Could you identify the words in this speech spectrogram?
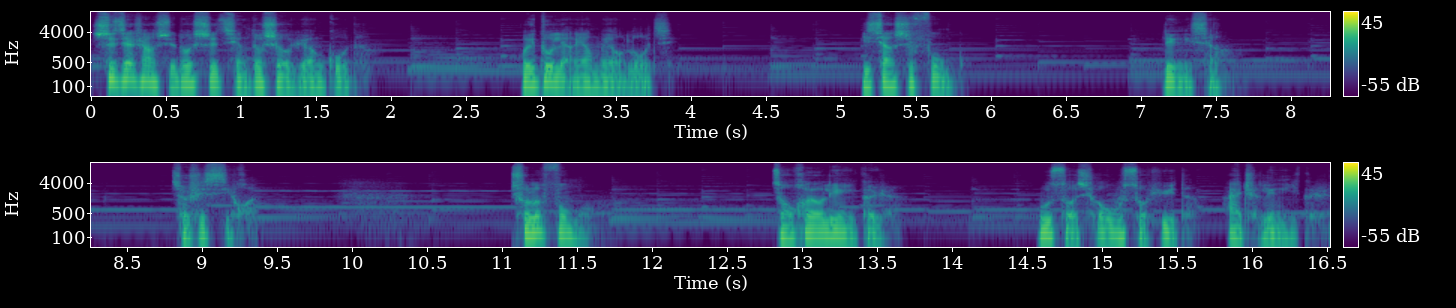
世界上许多事情都是有缘故的，唯独两样没有逻辑。一项是父母，另一项就是喜欢。除了父母，总会有另一个人，无所求、无所欲的爱着另一个人。”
